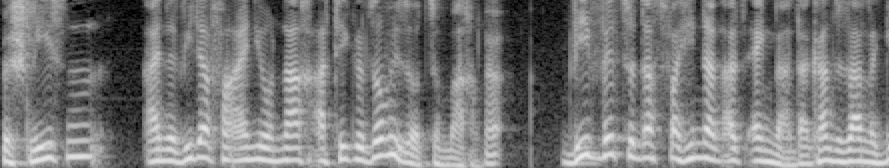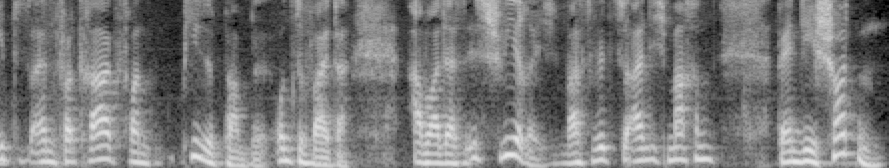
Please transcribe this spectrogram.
beschließen, eine Wiedervereinigung nach Artikel sowieso zu machen? Ja. Wie willst du das verhindern als England? Dann kannst du sagen, da gibt es einen Vertrag von Piesepampel und so weiter. Aber das ist schwierig. Was willst du eigentlich machen, wenn die Schotten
